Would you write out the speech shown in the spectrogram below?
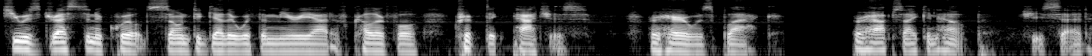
She was dressed in a quilt sewn together with a myriad of colorful, cryptic patches. Her hair was black. Perhaps I can help, she said,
